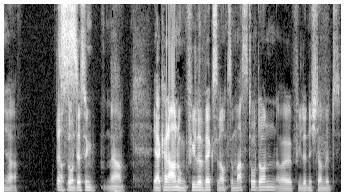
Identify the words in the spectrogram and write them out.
Ja. Das Ach so, und deswegen, ja. Ja, keine Ahnung. Viele wechseln auch zu Mastodon, weil viele nicht damit.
